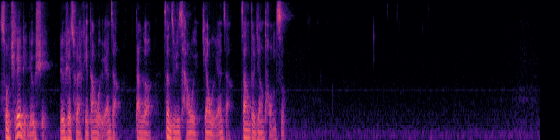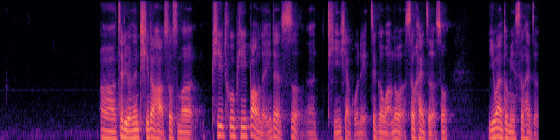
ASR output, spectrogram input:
送去那里留学，留学出来可以当委员长，当个。政治局常委兼委员长张德江同志。呃，这里有人提到哈，说什么 P to P 暴雷的事，呃，提一下国内这个网络受害者说一万多名受害者。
